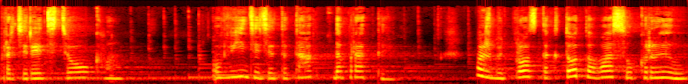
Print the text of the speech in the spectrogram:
протереть стекла. Увидеть это так доброты. Может быть, просто кто-то вас укрыл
